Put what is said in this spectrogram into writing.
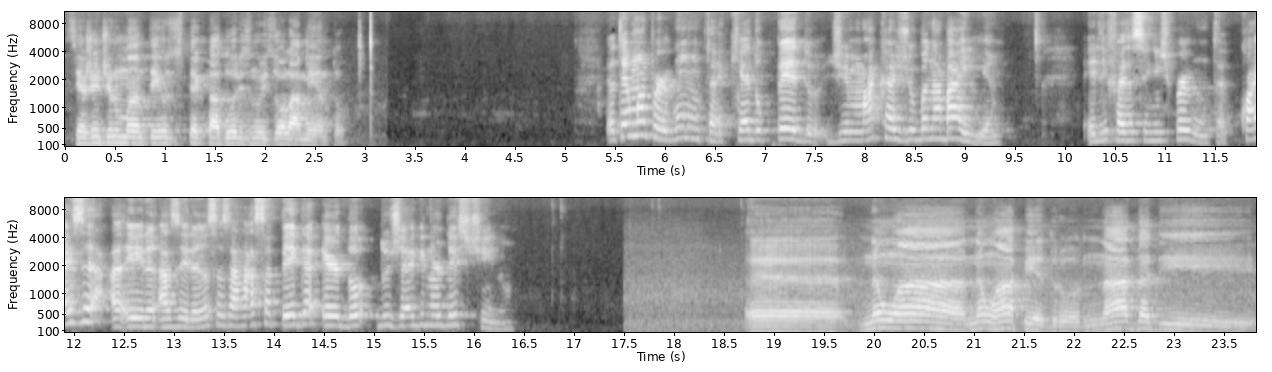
Se a gente não mantém os espectadores no isolamento. Eu tenho uma pergunta que é do Pedro, de Macajuba, na Bahia ele faz a seguinte pergunta: Quais as heranças a raça pega herdou do jegue nordestino? É, não há, não há, Pedro, nada de,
